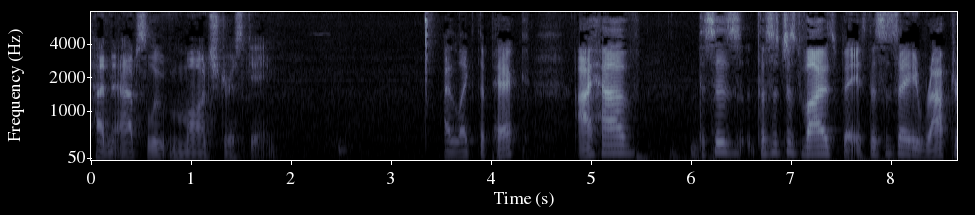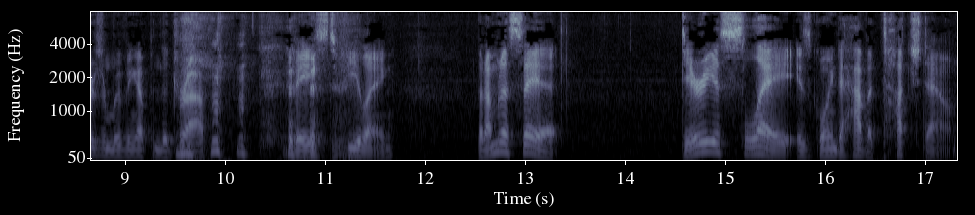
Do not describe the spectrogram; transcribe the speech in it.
had an absolute monstrous game. I like the pick. I have this is this is just vibes based. This is a Raptors are moving up in the draft based feeling. But I'm gonna say it. Darius Slay is going to have a touchdown.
